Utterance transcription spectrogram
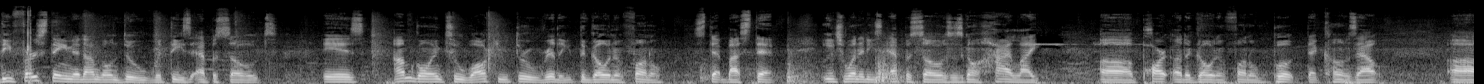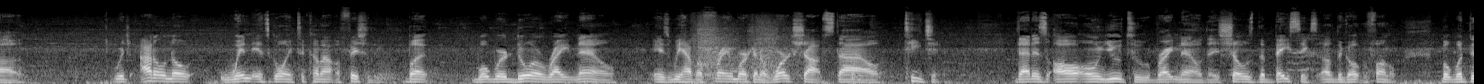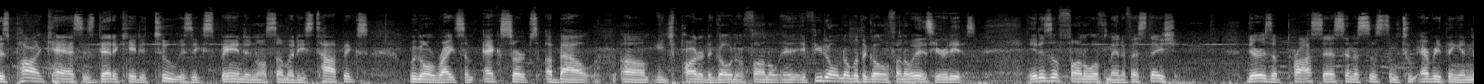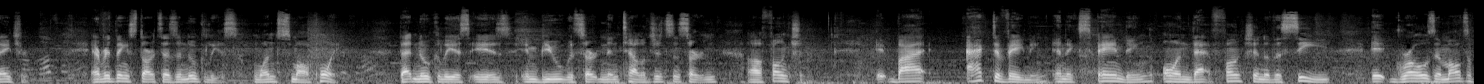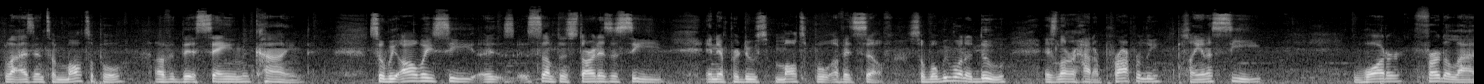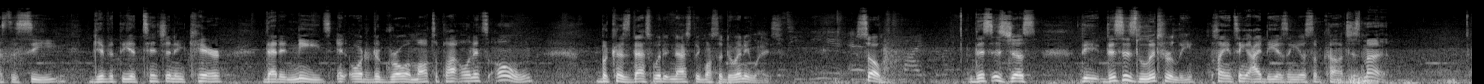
the first thing that I'm going to do with these episodes is I'm going to walk you through really the golden funnel step by step. Each one of these episodes is going to highlight uh, part of the golden funnel book that comes out, uh, which I don't know when it's going to come out officially, but what we're doing right now is we have a framework and a workshop style teaching that is all on YouTube right now that shows the basics of the golden funnel. But what this podcast is dedicated to is expanding on some of these topics. We're going to write some excerpts about um, each part of the golden funnel. And if you don't know what the golden funnel is, here it is it is a funnel of manifestation. There is a process and a system to everything in nature. Everything starts as a nucleus, one small point. That nucleus is imbued with certain intelligence and certain uh, function. It, by activating and expanding on that function of the seed, it grows and multiplies into multiple of the same kind. So we always see something start as a seed and then produce multiple of itself. So what we want to do is learn how to properly plant a seed, water, fertilize the seed, give it the attention and care that it needs in order to grow and multiply on its own because that's what it naturally wants to do anyways. So this is just the this is literally planting ideas in your subconscious mind.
